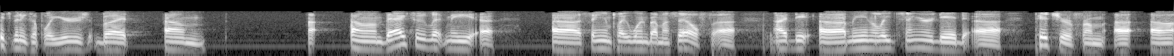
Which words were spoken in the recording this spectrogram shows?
it's been a couple of years, but um, uh, um, they actually let me uh, uh, sing and play one by myself. Uh, I did. Uh, me and the lead singer did uh, "Picture" from uh, uh,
